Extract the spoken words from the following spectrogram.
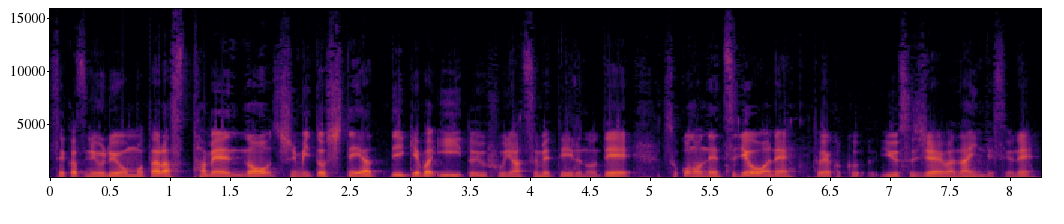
生活に潤いをもたらすための趣味としてやっていけばいいというふうに集めているので、そこの熱量はね、とやかく言う筋合いはないんですよね。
